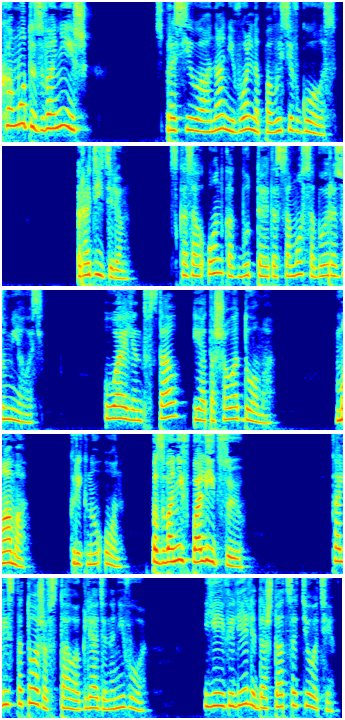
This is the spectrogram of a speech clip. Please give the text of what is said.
«Кому ты звонишь?» — спросила она, невольно повысив голос. «Родителям», — сказал он, как будто это само собой разумелось. Уайленд встал и отошел от дома. «Мама!» — крикнул он. «Позвони в полицию!» Калиста тоже встала, глядя на него. Ей велели дождаться тети.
